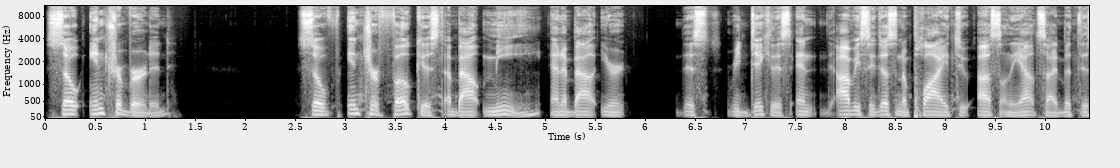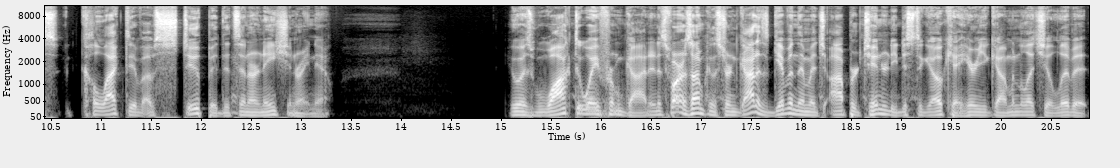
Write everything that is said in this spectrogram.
so introverted so interfocused about me and about your this ridiculous and obviously it doesn't apply to us on the outside but this collective of stupid that's in our nation right now who has walked away from God. And as far as I'm concerned God has given them an opportunity just to go okay here you go. I'm going to let you live it.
